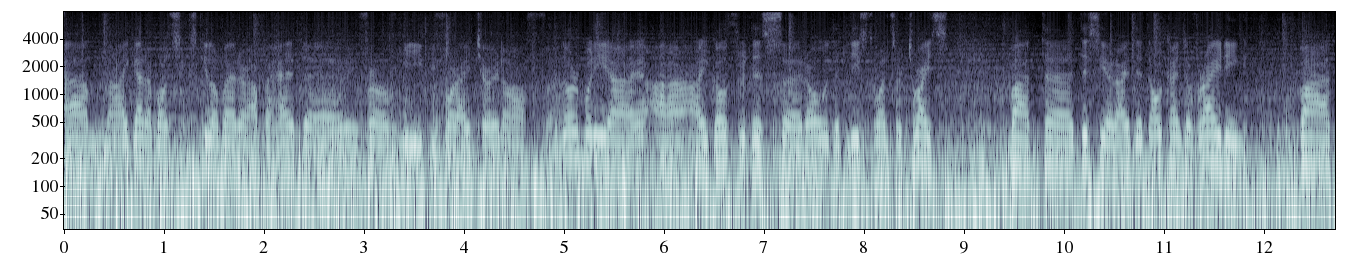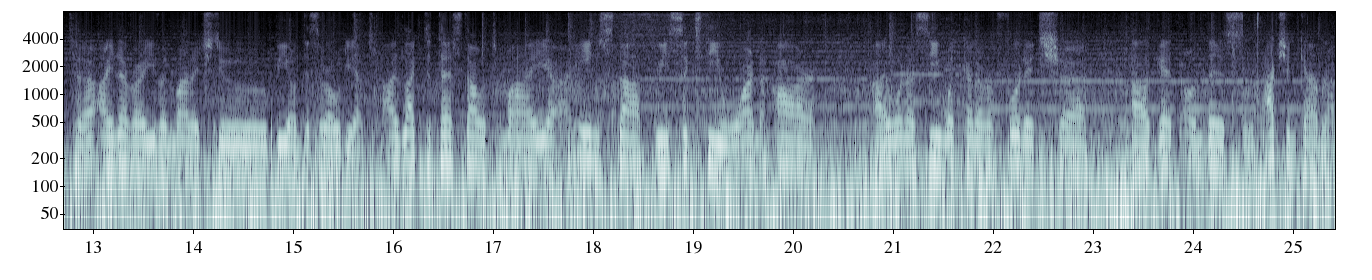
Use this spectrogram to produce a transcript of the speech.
Um, I got about six kilometer up ahead in front of me before I turn off. Normally I, I, I go through this road at least once or twice but uh, this year I did all kinds of riding but uh, I never even managed to be on this road yet. I'd like to test out my uh, Insta360-1R. I want to see what kind of footage uh, I'll get on this action camera.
